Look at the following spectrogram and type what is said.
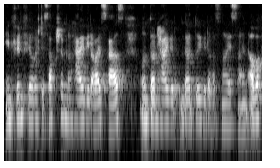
in fünf Jahren ist das abgeschrieben, dann haue ich wieder alles raus und dann, haue ich wieder, und dann tue ich wieder was Neues rein. Aber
